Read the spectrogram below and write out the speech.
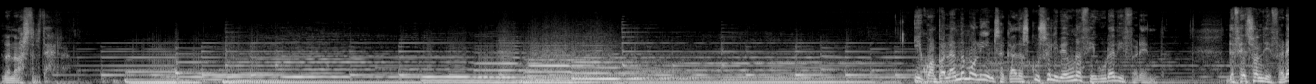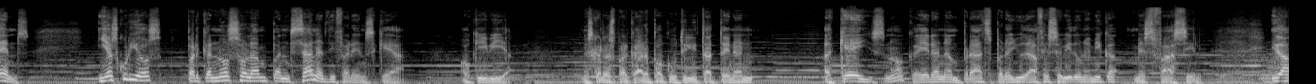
la nostra terra. I quan parlem de molins, a cadascú se li ve una figura diferent. De fet, són diferents. I és curiós perquè no solem pensar en els diferents que hi ha, o que hi havia. Més que res perquè ara poca utilitat tenen aquells no? que eren emprats per ajudar a fer la vida una mica més fàcil. I de,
